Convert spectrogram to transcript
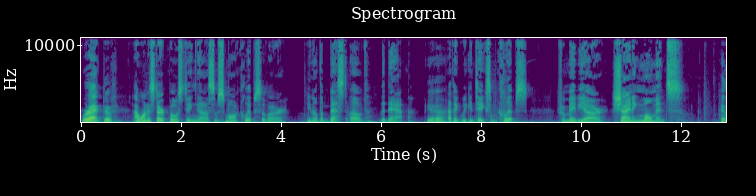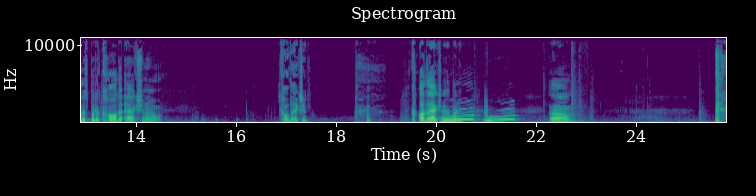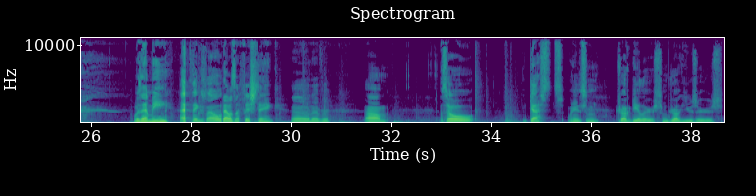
We're active. I want to start posting uh, some small clips of our, you know, the best of the DAP. Yeah. I think we can take some clips from maybe our shining moments. Hey, let's put a call to action out. Call to action. Call to action, everybody. Um, Was that me? I think so. That was a fish tank. Oh, whatever. Um, so guests. We need some drug dealers, some drug users.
